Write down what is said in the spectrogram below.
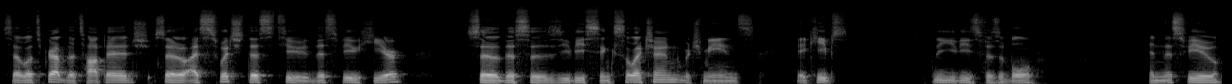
So let's grab the top edge. So I switched this to this view here. So this is UV sync selection, which means it keeps the UVs visible in this view.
